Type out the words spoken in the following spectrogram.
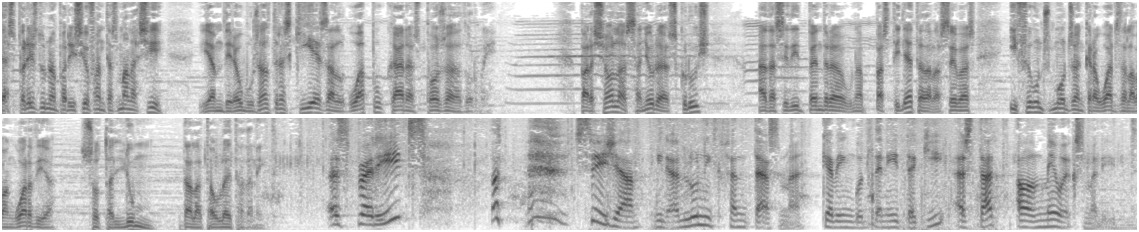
Després d'una aparició fantasmal així, ja em direu vosaltres qui és el guapo que ara es posa a dormir. Per això la senyora Scrooge ha decidit prendre una pastilleta de les seves i fer uns mots encreuats de l'avantguàrdia sota el llum de la tauleta de nit. Esperits? Sí, ja. Mira, l'únic fantasma que ha vingut de nit aquí ha estat el meu exmarit.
